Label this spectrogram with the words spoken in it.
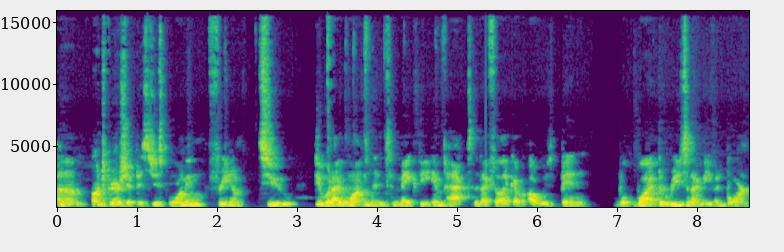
Um, entrepreneurship is just wanting freedom to do what I want and then to make the impact that I feel like I've always been, why the reason I'm even born.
